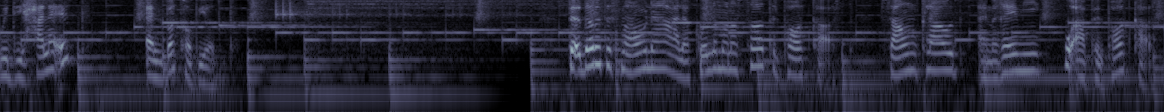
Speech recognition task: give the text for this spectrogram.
ودي حلقة قلبك أبيض. تقدروا تسمعونا على كل منصات البودكاست SoundCloud أنغامي و Apple Podcast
